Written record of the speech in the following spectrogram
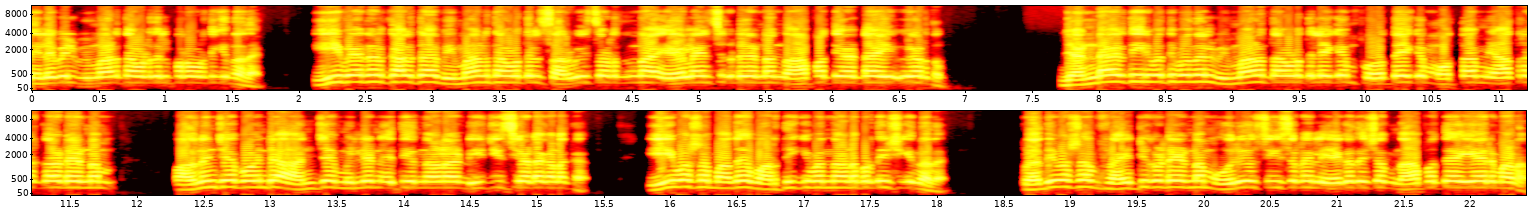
നിലവിൽ വിമാനത്താവളത്തിൽ പ്രവർത്തിക്കുന്നത്. ഈ വേനൽക്കാലത്ത് വിമാനത്താവളത്തിൽ സർവീസ് നടത്തുന്ന എയർലൈൻസുകളുടെ എണ്ണം നാൽപ്പത്തിയെട്ടായി ഉയർത്തും രണ്ടായിരത്തി ഇരുപത്തി മൂന്നിൽ വിമാനത്താവളത്തിലേക്കും പുറത്തേക്കും മൊത്തം യാത്രക്കാരുടെ എണ്ണം പതിനഞ്ച് പോയിന്റ് അഞ്ച് മില്യൺ എത്തിയെന്നാണ് ഡി ജി സിയുടെ കണക്ക്. ഈ വർഷം അത് വർദ്ധിക്കുമെന്നാണ് പ്രതീക്ഷിക്കുന്നത്. പ്രതിവർഷം ഫ്ലൈറ്റുകളുടെ എണ്ണം ഒരു സീസണിൽ ഏകദേശം നാൽപ്പത്തി അയ്യായിരമാണ്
